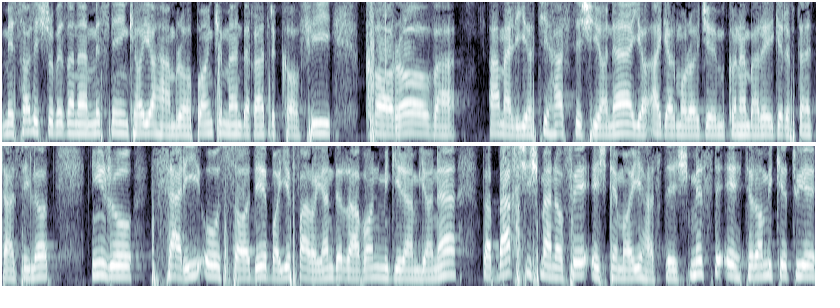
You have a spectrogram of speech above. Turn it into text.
مثالش رو بزنم. مثل اینکه آیا همراه بانک من به قدر کافی کارا و عملیاتی هستش یا نه یا اگر مراجعه می‌کنم برای گرفتن تحصیلات این رو سریع و ساده با یه فرایند روان می‌گیرم یا نه؟ و بخشیش منافع اجتماعی هستش مثل احترامی که توی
